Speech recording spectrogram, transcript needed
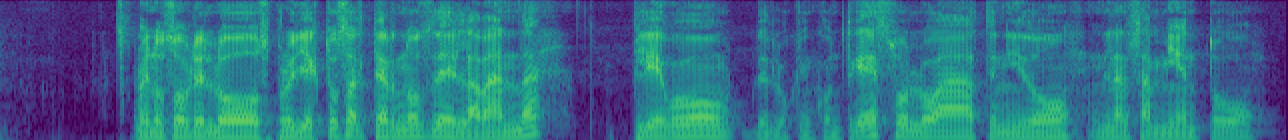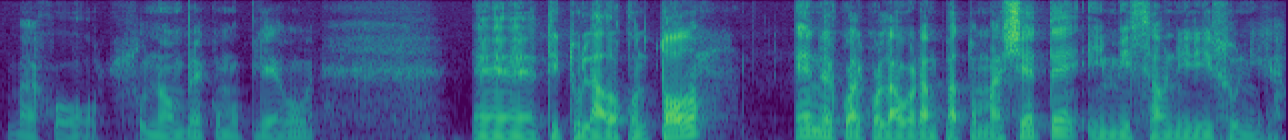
bueno, sobre los proyectos alternos de la banda, Pliego, de lo que encontré, solo ha tenido un lanzamiento bajo su nombre como Pliego, eh, titulado Con Todo, en el cual colaboran Pato Machete y Misauni Zúñiga.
